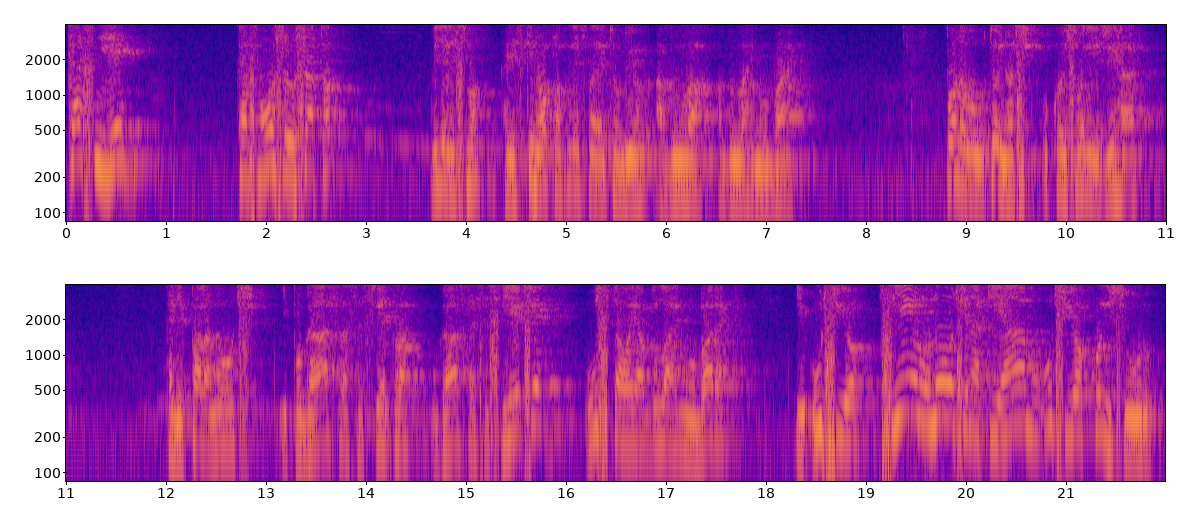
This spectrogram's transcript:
Kasnije, kad smo ušli u šator, vidjeli smo, kad je skinuo oklop, vidjeli smo da je to bio Abdullah, Abdullah ibn Mubarak. Ponovo u toj noći u kojoj su vodili džihad, kad je pala noć i pogasila se svjetla, ugasila se svijeće, ustao je Abdullah ibn Mubarak i učio cijelu noć na kijamu, učio koji suru?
